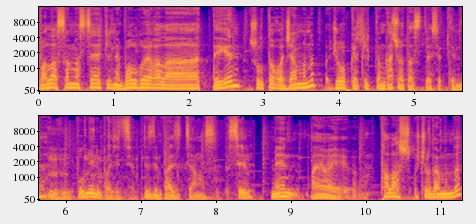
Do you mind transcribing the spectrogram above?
бала самостоятельный болбой калат деген шултоого жамынып жоопкерчиликтен качып атасыз деп эсептейм да. Бул менин позициям. Сиздин позицияңыз сен? Мен аябай талаш учурдамын да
